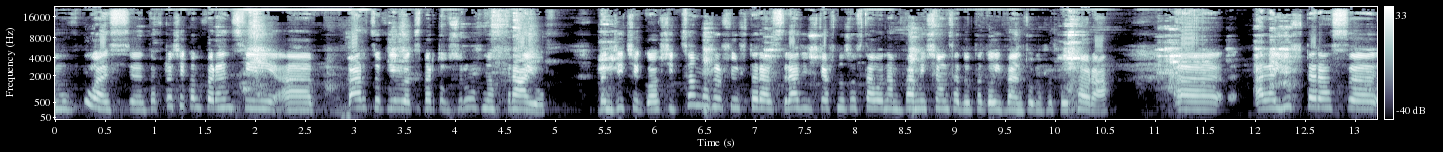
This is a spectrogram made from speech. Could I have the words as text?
mówiłaś, to w czasie konferencji bardzo wielu ekspertów z różnych krajów będziecie gościć. Co możesz już teraz zdradzić, chociaż no zostały nam dwa miesiące do tego eventu, może półtora. E, ale już teraz e,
